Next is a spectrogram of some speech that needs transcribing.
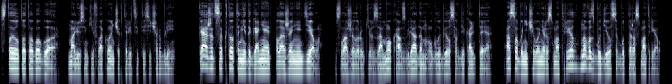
Стоил тот ого-го, малюсенький флакончик 30 тысяч рублей. «Кажется, кто-то не догоняет положение дел», сложил руки в замок, а взглядом углубился в декольте. Особо ничего не рассмотрел, но возбудился, будто рассмотрел.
